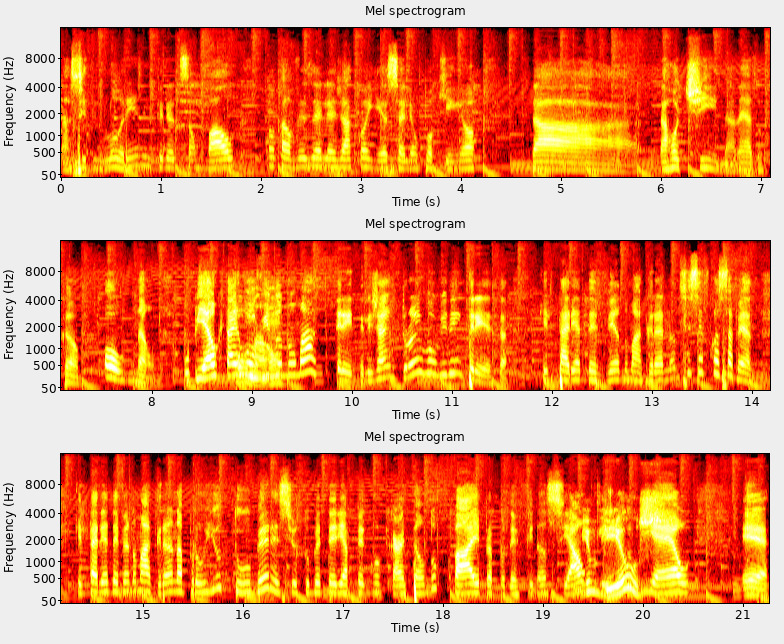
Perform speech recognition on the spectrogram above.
nascido em Lorena, interior de São Paulo. Então talvez ele já conheça ali um pouquinho da, da rotina, né, do campo. Ou não. O Biel que tá envolvido numa treta, ele já entrou envolvido em treta. Que ele estaria devendo uma grana, não sei se você ficou sabendo, que ele estaria devendo uma grana para um youtuber, esse youtuber teria pego o cartão do pai para poder financiar Meu clipe Deus. do Biel. É,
